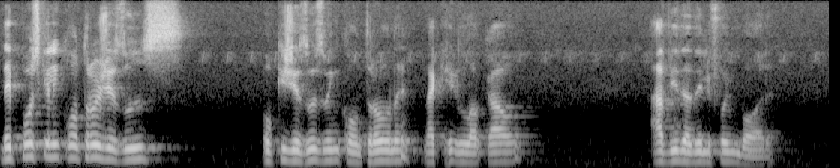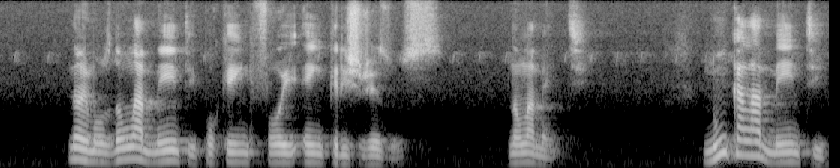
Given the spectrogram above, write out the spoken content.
Depois que ele encontrou Jesus, ou que Jesus o encontrou, né, naquele local, a vida dele foi embora. Não, irmãos, não lamente por quem foi em Cristo Jesus. Não lamente. Nunca lamente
